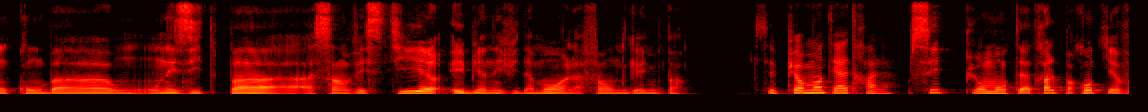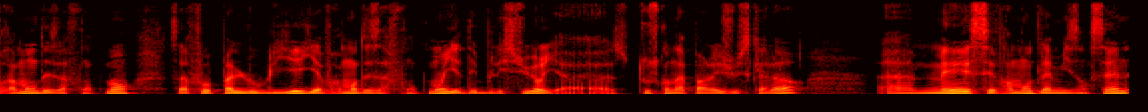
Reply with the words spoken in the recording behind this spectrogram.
on combat, on on n'hésite pas à, à s'investir, et bien évidemment, à la fin, on ne gagne pas. C'est purement théâtral. C'est purement théâtral, par contre, il y a vraiment des affrontements, ça faut pas l'oublier, il y a vraiment des affrontements, il y a des blessures, il y a tout ce qu'on a parlé jusqu'alors. Euh, mais c'est vraiment de la mise en scène.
